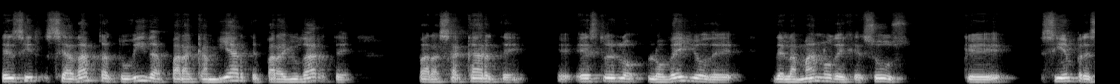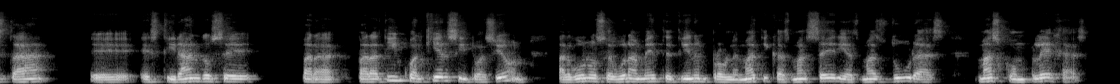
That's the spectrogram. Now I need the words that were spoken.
Es decir, se adapta a tu vida para cambiarte, para ayudarte, para sacarte. E, esto es lo, bello de, la mano de Jesús, que siempre está eh, estirándose para, para ti en cualquier situación. Algunos seguramente tienen problemáticas más serias, más duras, más complejas,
